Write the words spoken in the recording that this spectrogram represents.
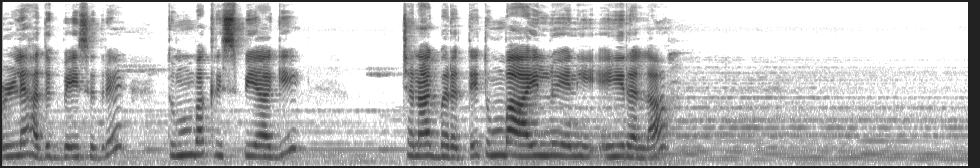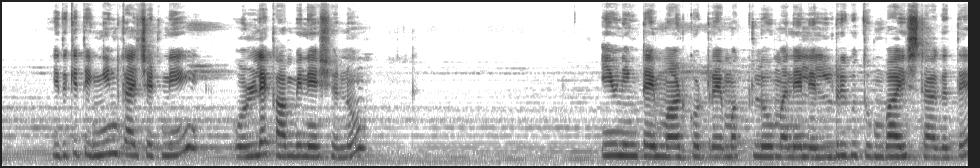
ಒಳ್ಳೆ ಹದಕ್ಕೆ ಬೇಯಿಸಿದ್ರೆ ತುಂಬ ಕ್ರಿಸ್ಪಿಯಾಗಿ ಚೆನ್ನಾಗಿ ಬರುತ್ತೆ. ತುಂಬ ಆಯಿಲ್ನು ಏನು ಇರಲ್ಲ ಇದಕ್ಕೆ ತೆಂಗಿನಕಾಯಿ ಚಟ್ನಿ ಒಳ್ಳೆ ಕಾಂಬಿನೇಷನ್ನು ಈವ್ನಿಂಗ್ ಟೈಮ್ ಮಾಡಿಕೊಟ್ರೆ ಮಕ್ಕಳು ಮನೇಲಿ ಎಲ್ರಿಗೂ ತುಂಬ ಇಷ್ಟ ಆಗುತ್ತೆ.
